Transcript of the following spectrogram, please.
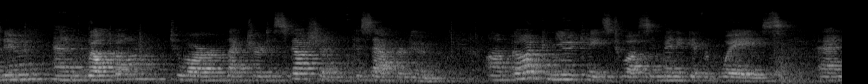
afternoon and welcome to our lecture discussion this afternoon. Um, God communicates to us in many different ways and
